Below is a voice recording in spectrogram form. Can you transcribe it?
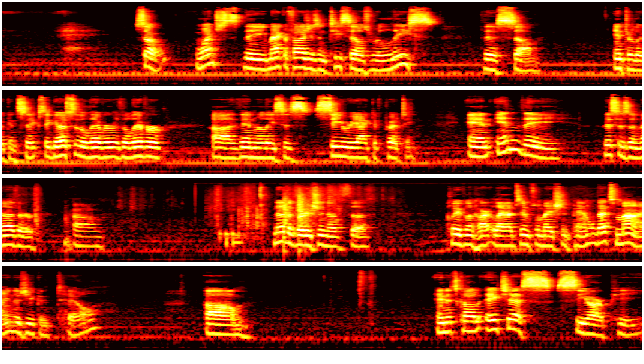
so, once the macrophages and T cells release this um, interleukin 6. It goes to the liver. The liver uh, then releases C reactive protein. And in the, this is another, um, another version of the Cleveland Heart Labs inflammation panel. That's mine, as you can tell. Um, and it's called HSCRP.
